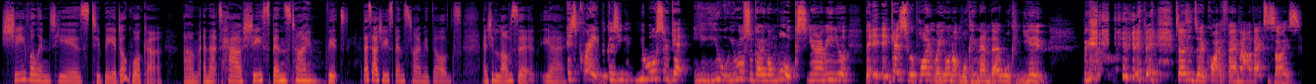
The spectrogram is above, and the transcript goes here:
she volunteers to be a dog walker. Um, and that's how she spends time with that's how she spends time with dogs. And she loves it. Yeah. It's great because you you also get you, you you're also going on walks. You know what i mean? You're but it, it gets to a point where you're not walking them they're walking you. Because it turns into quite a fair amount of exercise.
